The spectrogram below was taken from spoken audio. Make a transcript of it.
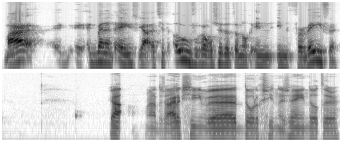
Maar ik, ik ben het eens. Ja, het zit overal zit het er nog in, in verweven. Ja, dus eigenlijk zien we door de geschiedenis heen dat er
